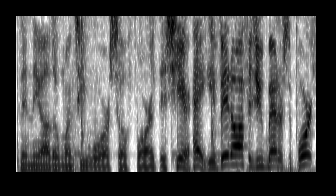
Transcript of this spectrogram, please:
than the other ones he wore so far this year. Hey, if it offers you better support,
